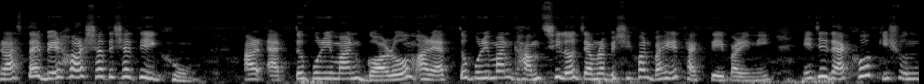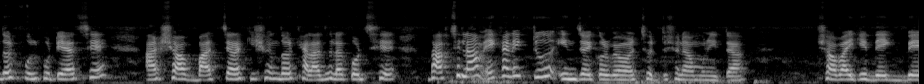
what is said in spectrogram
রাস্তায় বের হওয়ার সাথে সাথেই ঘুম। আর এত পরিমাণ গরম আর এত পরিমাণ ঘাম ছিল যে আমরা বেশিক্ষণ বাইরে থাকতেই পারিনি। এই যে দেখো কি সুন্দর ফুল ফুটে আছে আর সব বাচ্চারা কি সুন্দর খেলাধুলা করছে। ভাবছিলাম এখানে একটু এনজয় করবে আমার ছোট্ট সোনামণিটা। সবাইকে দেখবে,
